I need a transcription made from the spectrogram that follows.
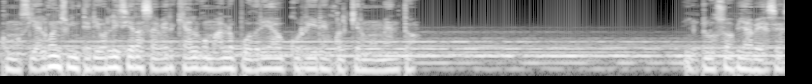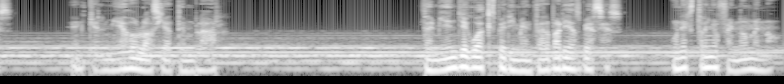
como si algo en su interior le hiciera saber que algo malo podría ocurrir en cualquier momento. Incluso había veces en que el miedo lo hacía temblar. También llegó a experimentar varias veces un extraño fenómeno.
